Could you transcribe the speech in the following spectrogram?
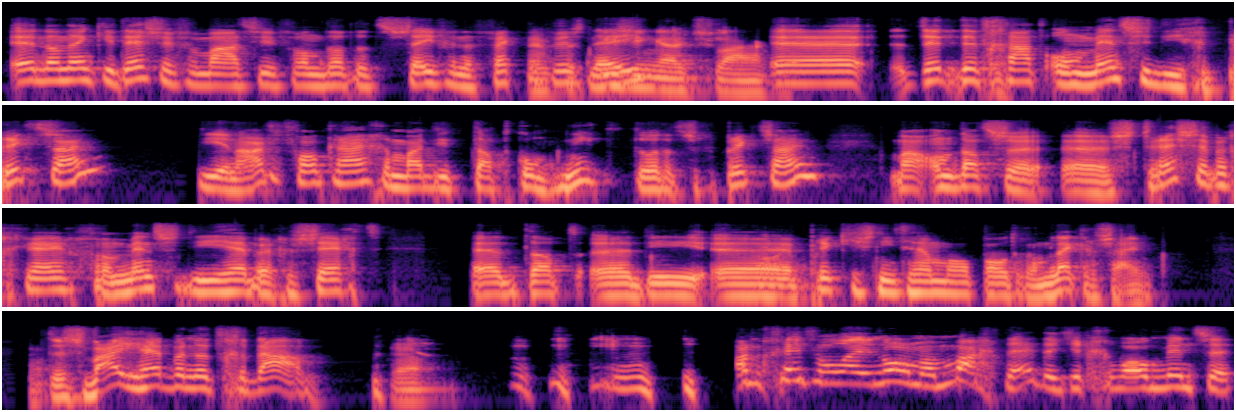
en dan denk je desinformatie van dat het safe en effective is. Nee, verkiezinguitslagen. eh, dit, dit gaat om mensen die geprikt zijn, die een hartaanval krijgen, maar die, dat komt niet doordat ze geprikt zijn, maar omdat ze stress hebben gekregen van mensen die hebben gezegd dat die Oh ja. prikjes niet helemaal boterham lekker zijn. Dus wij hebben het gedaan. Ja. Maar dat geeft wel een enorme macht, hè? Dat je gewoon mensen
